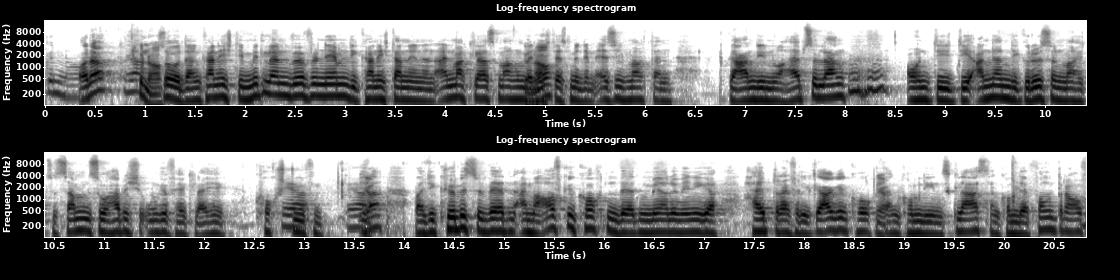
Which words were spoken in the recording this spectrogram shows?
Genau. Oder? Genau. So, dann kann ich die mittleren Würfel nehmen, die kann ich dann in ein Einmachglas machen. Wenn Genau. ich das mit dem Essig mache, dann garen die nur halb so lang. Und die, die anderen, die größeren, mache ich zusammen. So habe ich ungefähr gleiche Kochstufen. Ja, Ja. Weil die Kürbisse werden einmal aufgekocht und werden mehr oder weniger halb, dreiviertel gar gekocht. Ja. Dann kommen die ins Glas, dann kommt der Fond drauf.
